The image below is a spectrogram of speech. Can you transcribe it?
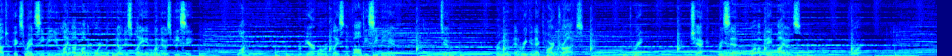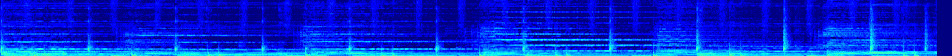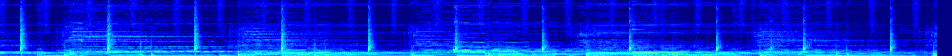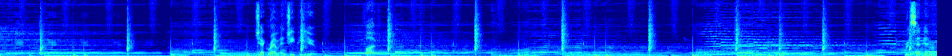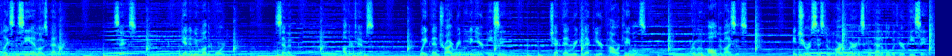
How to fix red CPU light on motherboard with no display in Windows PC. 1. Repair or replace the faulty CPU. 2. Remove and reconnect hard drives. 3. Check, reset, or update BIOS. Check RAM and GPU. 5. Reset and replace the CMOS battery. 6. Get a new motherboard. 7. Other tips. Wait then try rebooting your PC. Check then reconnect your power cables. Remove all devices. Ensure system hardware is compatible with your PC.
